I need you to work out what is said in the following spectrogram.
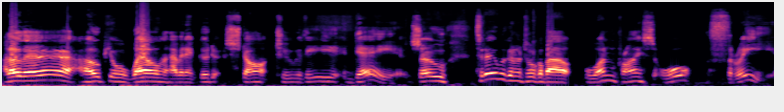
Hello there. I hope you're well and having a good start to the day. So, today we're going to talk about one price or three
